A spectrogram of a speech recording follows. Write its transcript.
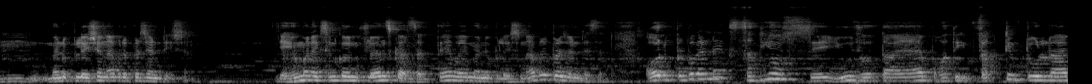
मैनिपुलेशन ऑफ़ रिप्रेजेंटेशन या ह्यूमन एक्शन को इन्फ्लुएंस कर सकते हैं, वही मैनिपुलेशन ऑफ़ रिप्रेजेंटेशन और प्रोपोगंडा एक सदियों से यूज़ होता आया है, बहुत ही इफ़ेक्टिव टूल रहा है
